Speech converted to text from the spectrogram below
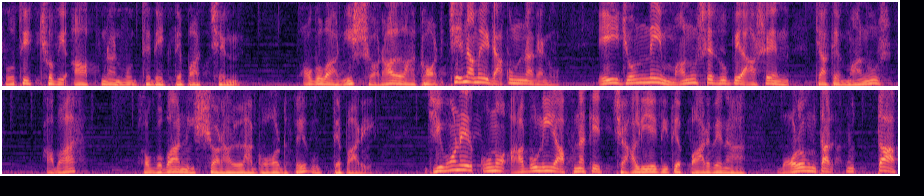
প্রতিচ্ছবি আপনার মধ্যে দেখতে পাচ্ছেন। ভগবান ঈশ্বর, আল্লাহ গড, যে নামেই ডাকুন না কেন, এই জন্যেই মানুষের রূপে আসেন, যাতে মানুষ আবার ভগবান ঈশ্বর, আল্লাহ গড হয়ে উঠতে পারে। জীবনের কোনো আগুনই আপনাকে চালিয়ে দিতে পারবে না, বরং তার উত্তাপ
